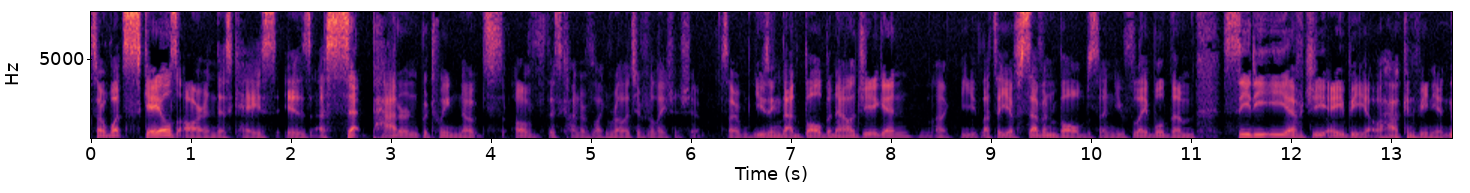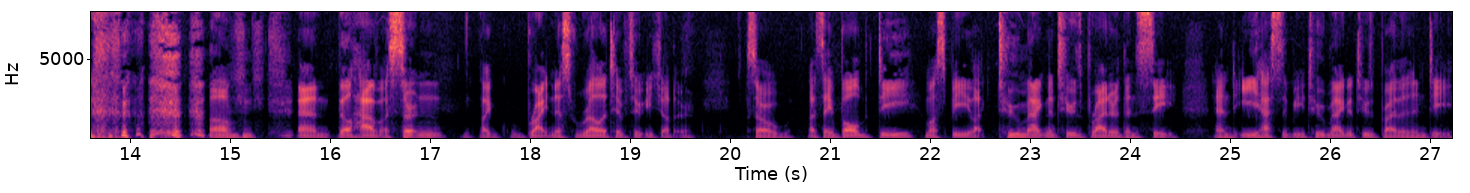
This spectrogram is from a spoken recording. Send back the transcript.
so what scales are in this case is a set pattern between notes of this kind of like relative relationship. So using that bulb analogy again, like you, let's say you have seven bulbs and you've labeled them C D E F G A B. Oh, how convenient! um, and they'll have a certain like brightness relative to each other. So let's say bulb D must be like two magnitudes brighter than C, and E has to be two magnitudes brighter than D,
